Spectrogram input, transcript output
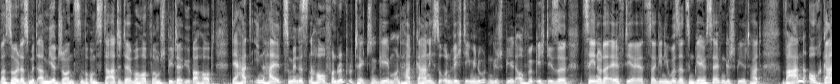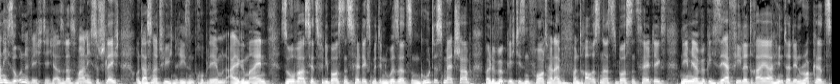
was soll das mit Amir Johnson? Warum startet er überhaupt? Warum spielt er überhaupt? Der hat ihn halt zumindest einen Hauch von Rim Protection gegeben und hat gar nicht so unwichtige Minuten gespielt. Auch wirklich diese diese 10 oder 11, die er jetzt da gegen die Wizards im Game 7 gespielt hat, waren auch gar nicht so unwichtig. Also das war nicht so schlecht und das ist natürlich ein Riesenproblem. Und allgemein, so war es jetzt für die Boston Celtics mit den Wizards ein gutes Matchup, weil du wirklich diesen Vorteil einfach von draußen hast. Die Boston Celtics nehmen ja wirklich sehr viele Dreier hinter den Rockets,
